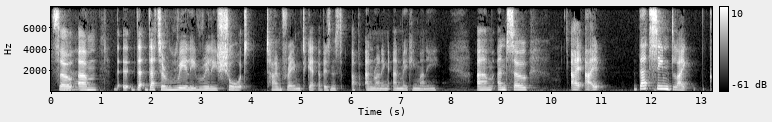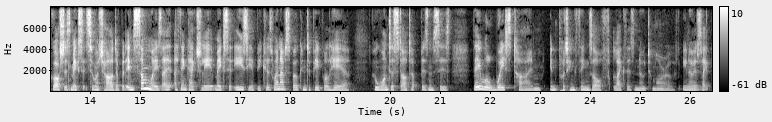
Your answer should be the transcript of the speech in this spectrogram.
So yeah. um, th- th- that's a really, really short time frame to get a business up and running and making money. Um, and so I, I that seemed like gosh, this makes it so much harder. But in some ways, I, I think actually it makes it easier because when I've spoken to people here who want to start up businesses, they will waste time in putting things off like there's no tomorrow. You know, it's mm. like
